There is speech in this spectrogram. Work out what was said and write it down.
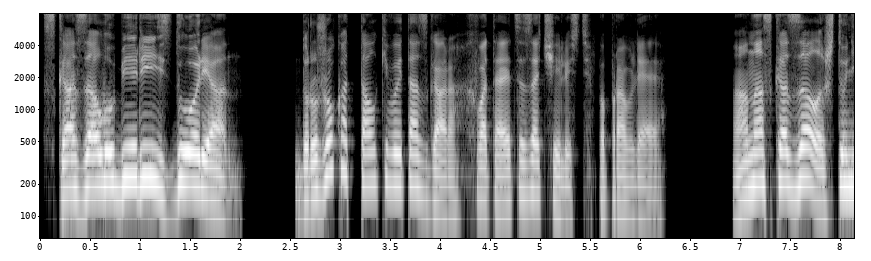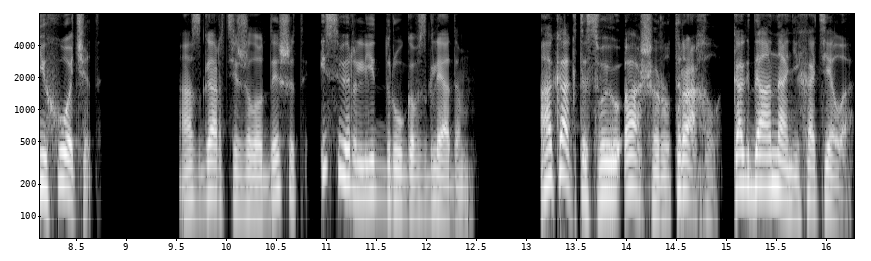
«Сказал, уберись, Дориан!» Дружок отталкивает Асгара, хватается за челюсть, поправляя. «Она сказала, что не хочет!» Асгар тяжело дышит и сверлит друга взглядом. «А как ты свою Ашеру трахал, когда она не хотела?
